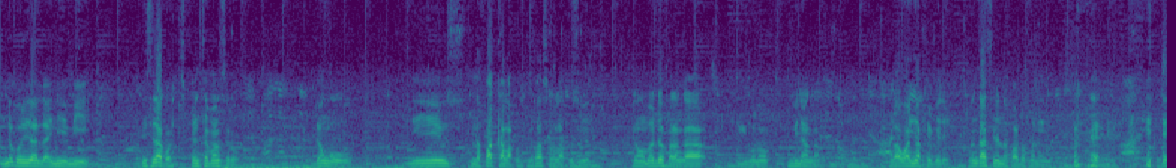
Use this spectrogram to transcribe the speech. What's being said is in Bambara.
ne kɔni ka laɲini ye min ye ni sera ka fɛn caman sɔrɔ donc ni nafa kala nafa sɔrɔla kosɛbɛ donc ma dɔ fara n ka bigi kɔnɔ minan kan ala wa n y'a fɛ bɛrɛ n ka sɛnɛ nafa dɔ fana ye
